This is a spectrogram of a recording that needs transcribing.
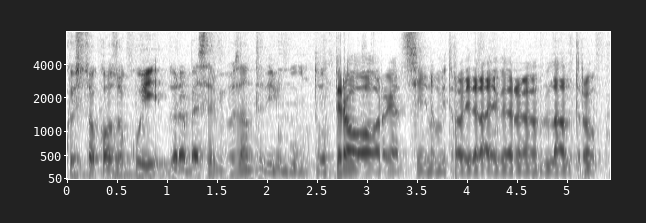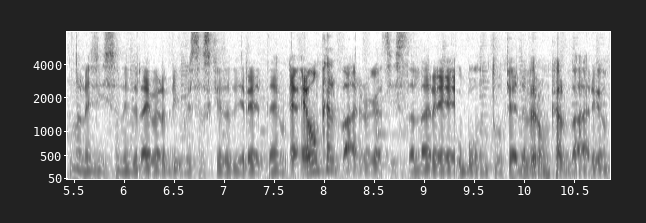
questo coso qui dovrebbe essere più pesante di Lubuntu però ragazzi non mi trovo i driver. L'altro non esistono i driver di questa scheda di rete. È, è, un calvario ragazzi installare Ubuntu. Cioè è davvero un calvario.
